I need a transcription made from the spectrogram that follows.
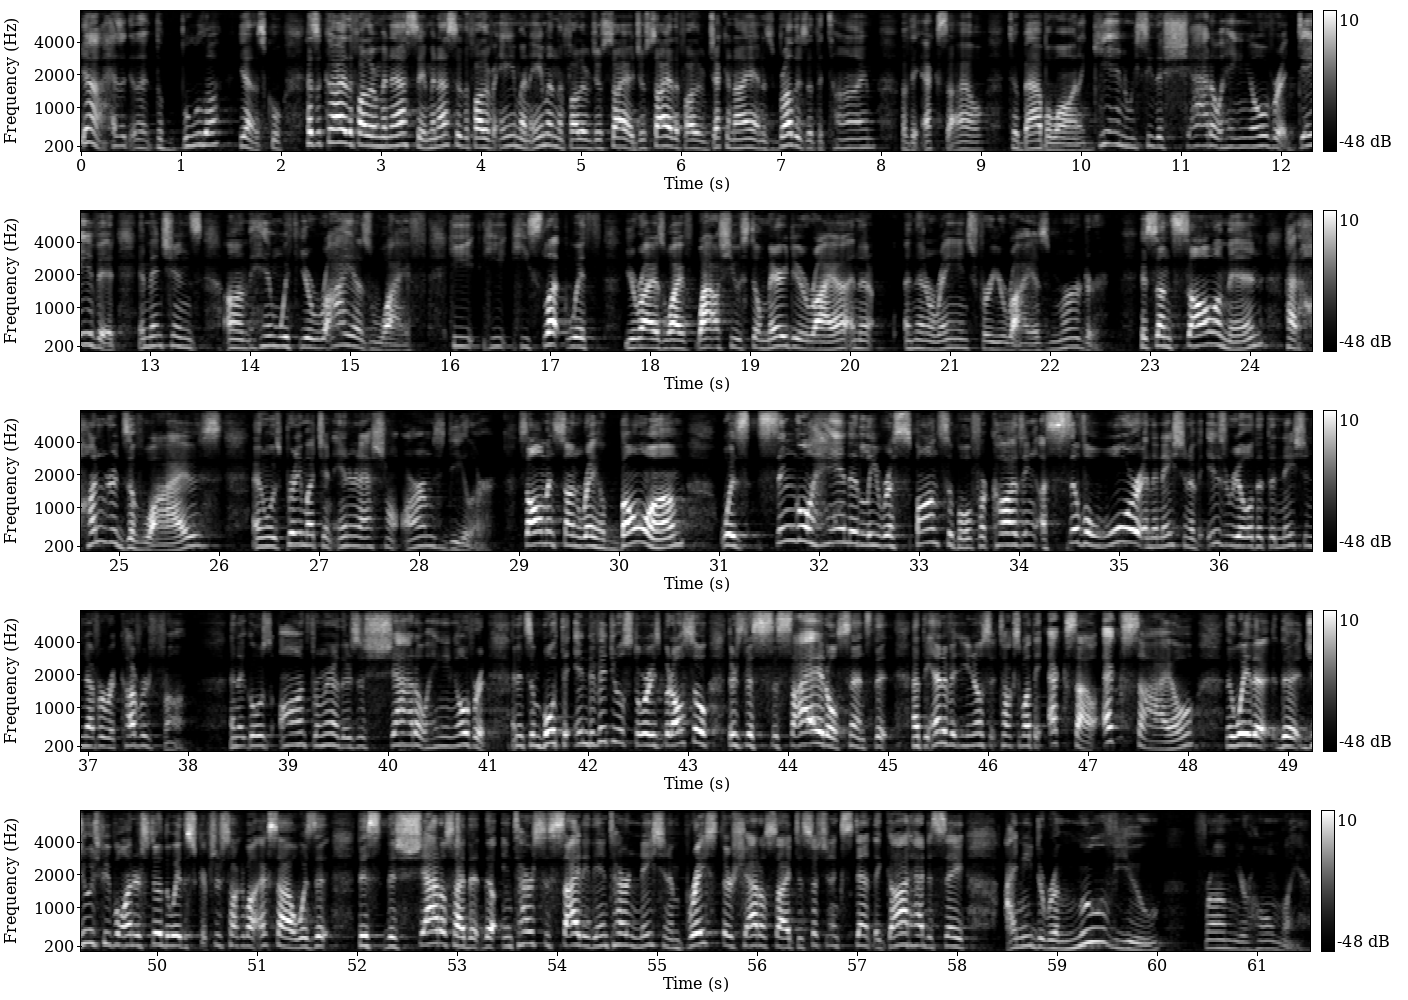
Yeah, Hezekiah, the bulla. Yeah, that's cool. Hezekiah, the father of Manasseh. Manasseh, the father of Amon. Amon, the father of Josiah. Josiah, the father of Jeconiah and his brothers at the time of the exile to Babylon. Again, we see the shadow hanging over it. David, it mentions um, him with Uriah's wife. He, he, he slept with Uriah's wife while she was still married to Uriah and then, and then arranged for Uriah's murder. His son Solomon had hundreds of wives and was pretty much an international arms dealer. Solomon's son Rehoboam was single handedly responsible for causing a civil war in the nation of Israel that the nation never recovered from. And it goes on from there. There's a shadow hanging over it. And it's in both the individual stories, but also there's this societal sense that at the end of it, you notice it talks about the exile. Exile, the way that the Jewish people understood, the way the scriptures talk about exile, was that this, this shadow side, that the entire society, the entire nation embraced their shadow side to such an extent that God had to say, I need to remove you from your homeland.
